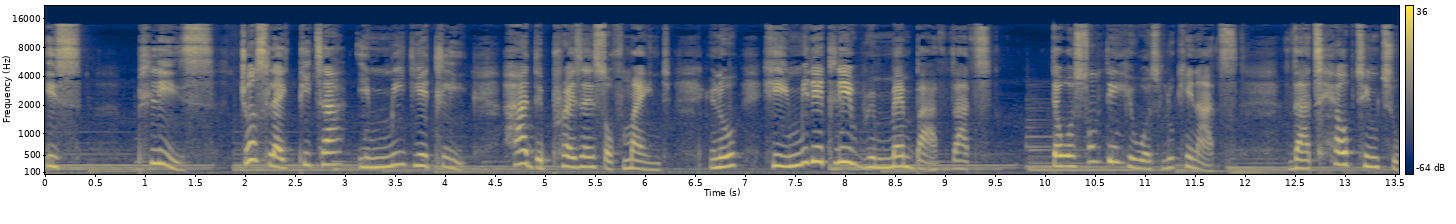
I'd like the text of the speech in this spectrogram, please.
is please, just like Peter immediately had the presence of mind, you know, he immediately remembered that there was something he was looking at that helped him to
